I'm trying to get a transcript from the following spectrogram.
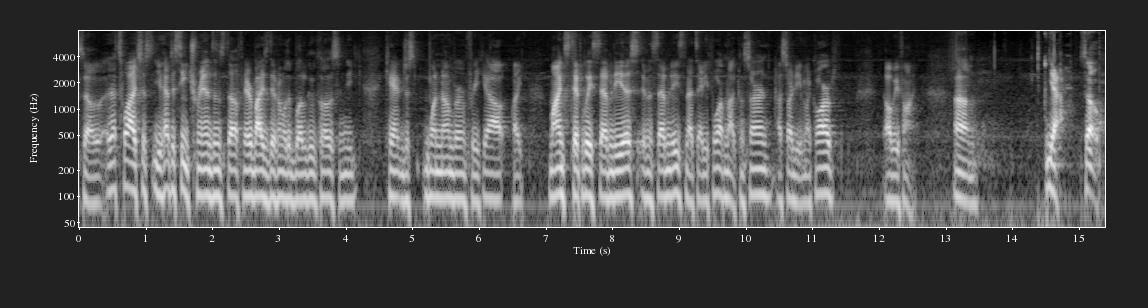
so that's why it's just you have to see trends and stuff, and everybody's different with the blood glucose, and you can't just one number and freak out. Like mine's typically 70 is in the 70s, and that's 84. I'm not concerned. I started eating my carbs, I'll be fine. Um, yeah, so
